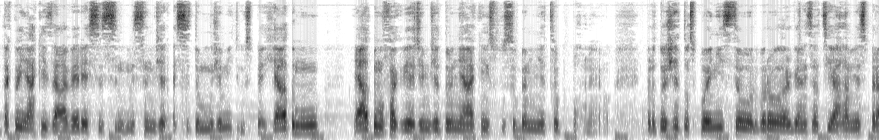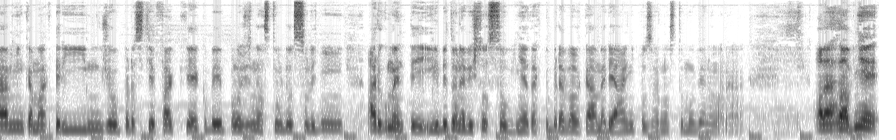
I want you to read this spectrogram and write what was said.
takový nějaký závěr, jestli si myslím, že jestli to může mít úspěch. Já tomu já tomu fakt věřím, že to nějakým způsobem něco pohne, jo. Protože to spojení s tou odborovou organizací a hlavně s právníkama, který můžou prostě fakt jakoby položit na stůl do solidní argumenty, i kdyby to nevyšlo soudně, tak to bude velká mediální pozornost tomu věnovaná. Ale hlavně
